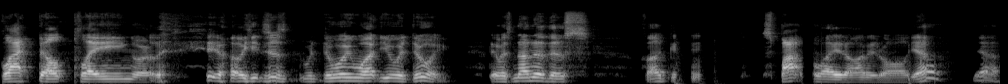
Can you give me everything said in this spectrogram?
black belt playing or you know, you just were doing what you were doing. There was none of this fucking spotlight on it all. Yeah, yeah.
